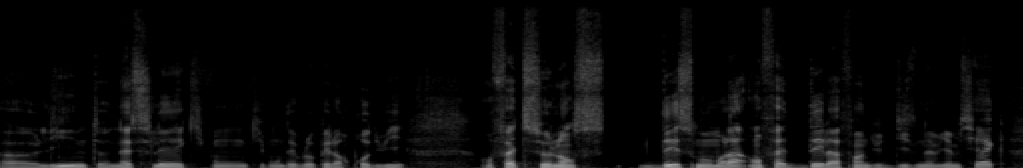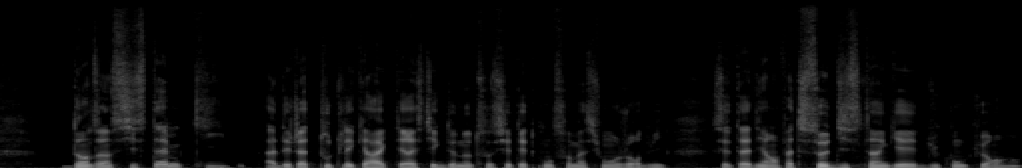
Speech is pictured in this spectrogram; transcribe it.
Lindt, Nestlé qui vont, qui vont développer leurs produits, en fait se lancent dès ce moment-là, en fait dès la fin du 19e siècle, dans un système qui a déjà toutes les caractéristiques de notre société de consommation aujourd'hui. C'est-à-dire en fait se distinguer du concurrent,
